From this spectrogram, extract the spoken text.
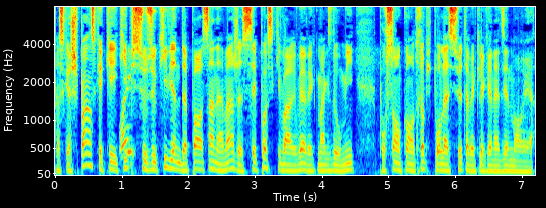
Parce que je pense que KK Oui. et Suzuki viennent de passer en avant. Je ne sais pas ce qui va arriver avec Max Domi pour son contrat puis pour la suite avec le Canadien de Montréal.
